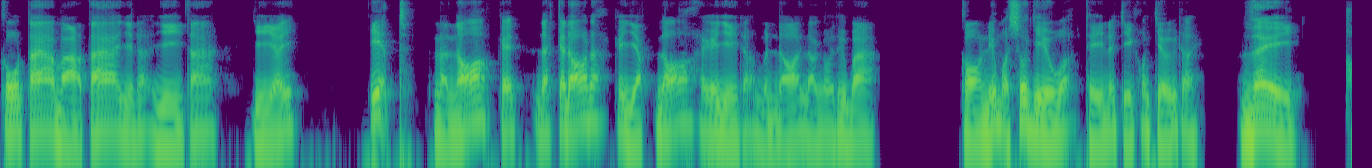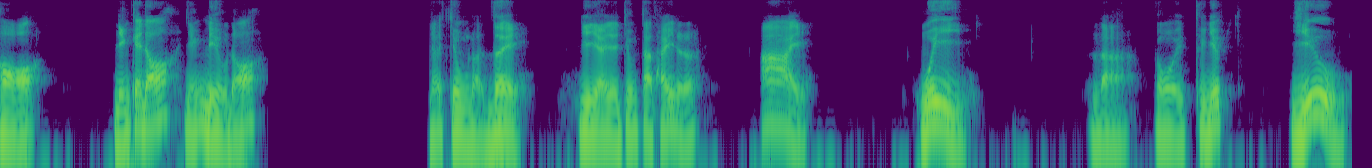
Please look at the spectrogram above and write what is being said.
cô ta, bà ta gì đó gì ta gì ấy it là nó cái cái đó đó cái vật đó hay cái gì đó mình nói là ngôi thứ ba. Còn nếu mà số nhiều á, thì nó chỉ có chữ thôi. They họ những cái đó những điều đó. Nói chung là they. Như vậy là chúng ta thấy rồi đó. I we là ngôi thứ nhất. You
